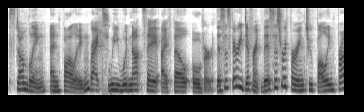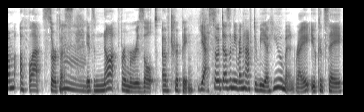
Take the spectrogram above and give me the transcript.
stumbling, and falling, Right. we would not say, I fell over. This is very different. This is referring to falling from a flat surface. Hmm. It's not from a result of tripping. Yes. So it doesn't even have to be a human, right? You could say,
